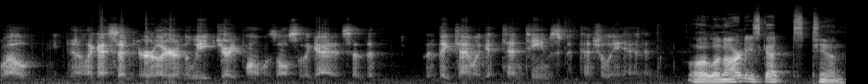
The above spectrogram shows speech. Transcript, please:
Well, you know, like I said earlier in the week, Jerry Palm was also the guy that said that the Big Ten would get ten teams potentially in. And Well, Lunardi's got ten.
